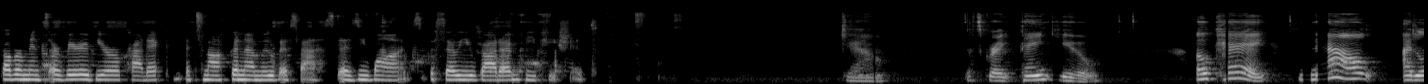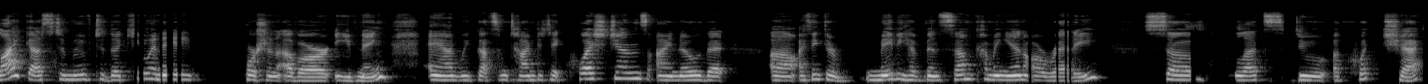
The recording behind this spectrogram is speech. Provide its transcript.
governments are very bureaucratic. It's not gonna move as fast as you want so you gotta be patient. Yeah. That's great. Thank you Okay, now I'd like us to move to the Q&A portion of our evening, and we've got some time to take questions. I know that uh, I think there maybe have been some coming in already, so let's do a quick check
